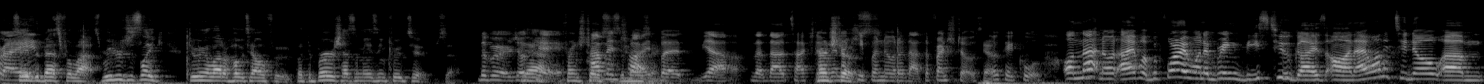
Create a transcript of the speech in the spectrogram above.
All right. Save the best for last. We were just like doing a lot of hotel food, but the Burj has amazing food too. So The Burj, Yeah, okay. French toast I Haven't tried, amazing. but yeah, that, that's actually French I'm gonna toast. keep a note of that. The French toast. Yeah. Okay, cool. On that note, I before I want to bring these two guys on, I wanted to know um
